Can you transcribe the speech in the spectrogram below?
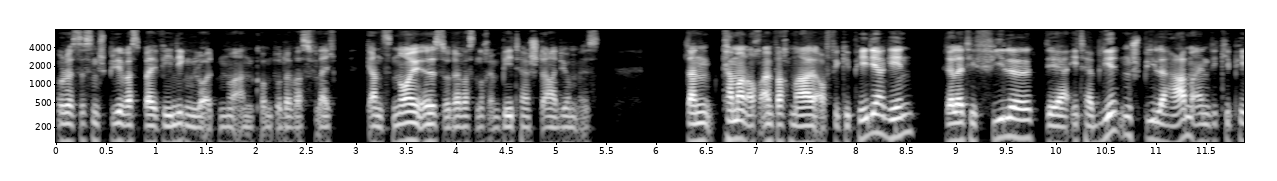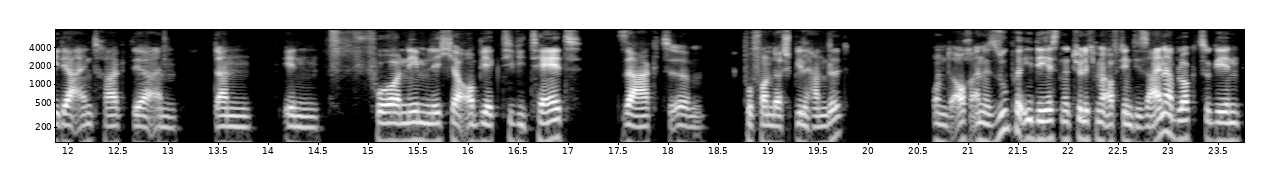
oder ist es ein Spiel, was bei wenigen Leuten nur ankommt oder was vielleicht ganz neu ist oder was noch im Beta-Stadium ist. Dann kann man auch einfach mal auf Wikipedia gehen. Relativ viele der etablierten Spiele haben einen Wikipedia-Eintrag, der einem dann in vornehmlicher Objektivität sagt, ähm, wovon das Spiel handelt. Und auch eine super Idee ist natürlich mal auf den Designer-Blog zu gehen.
